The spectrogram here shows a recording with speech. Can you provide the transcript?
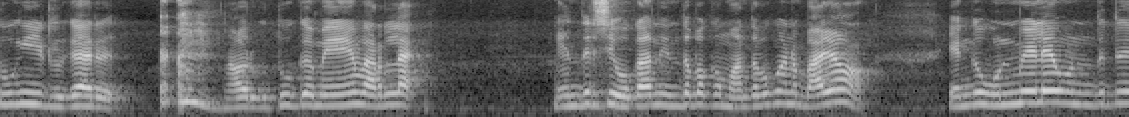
தூங்கிட்டு இருக்காரு. அவருக்கு தூக்கமே வரல. எந்திரிச்சு உட்காந்து இந்த பக்கம் அந்த பக்கம் என்ன பயம்? எங்கே உண்மையிலே வந்துட்டு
